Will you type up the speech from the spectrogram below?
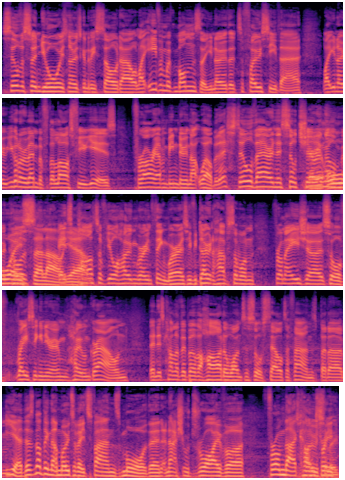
Silverstone, you always know is going to be sold out. Like even with Monza, you know the Tifosi there. Like you know you got to remember for the last few years, Ferrari haven't been doing that well, but they're still there and they're still cheering on always because sell out, it's yeah. part of your homegrown thing. Whereas if you don't have someone from Asia sort of racing in your own home ground. Then it's kind of a bit of a harder one to sort of sell to fans, but um, Yeah, there's nothing that motivates fans more than an actual driver from that country. Totally.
